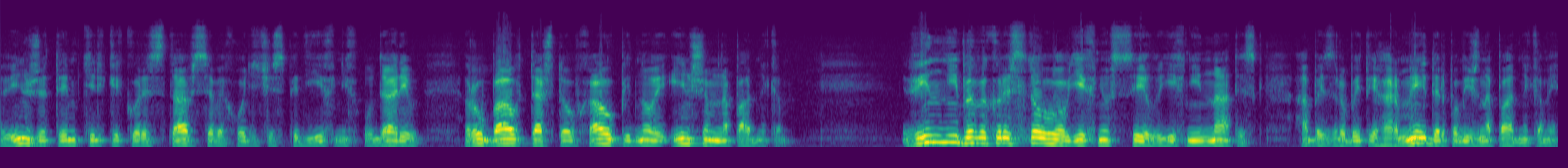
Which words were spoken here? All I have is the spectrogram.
Він же тим тільки користався, виходячи з під їхніх ударів, рубав та штовхав під ноги іншим нападникам. Він ніби використовував їхню силу, їхній натиск, аби зробити гармидер поміж нападниками,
